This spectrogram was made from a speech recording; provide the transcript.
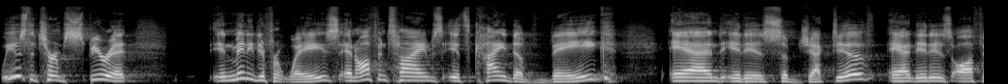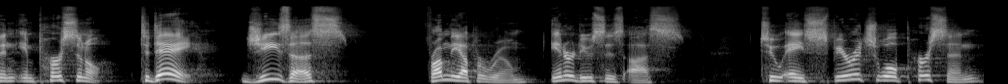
We use the term spirit in many different ways, and oftentimes it's kind of vague and it is subjective and it is often impersonal. Today, Jesus from the upper room introduces us to a spiritual person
